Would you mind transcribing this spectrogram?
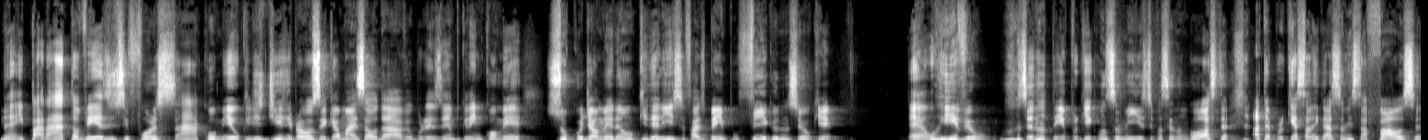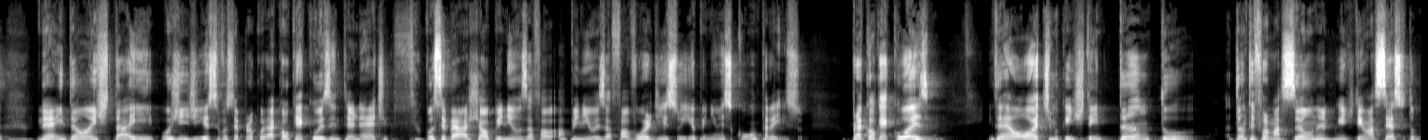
Né? E parar, talvez, e se forçar a comer o que eles dizem para você que é o mais saudável, por exemplo, que tem que comer suco de almeirão, que delícia, faz bem pro fígado, não sei o quê. É horrível. Você não tem por que consumir isso se você não gosta. Até porque essa alegação está falsa. Né? Então a gente está aí, hoje em dia, se você procurar qualquer coisa na internet, você vai achar opiniões a, opiniões a favor disso e opiniões contra isso. Para qualquer coisa. Então é ótimo que a gente tem tanto, tanta informação, né? A gente tem um acesso tão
